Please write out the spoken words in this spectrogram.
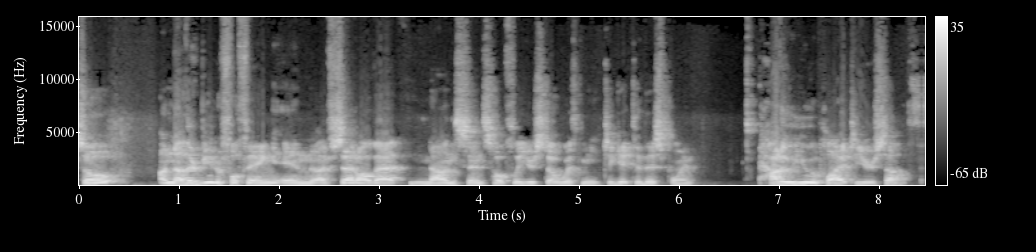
So, another beautiful thing, and I've said all that nonsense, hopefully you're still with me to get to this point. How do you apply it to yourself?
